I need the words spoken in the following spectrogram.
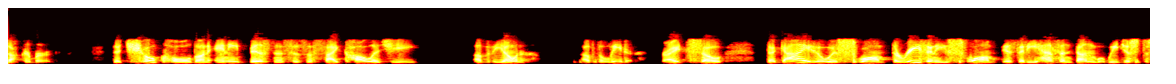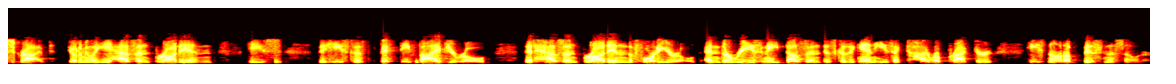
Zuckerberg. The chokehold on any business is the psychology of the owner, of the leader, right? So the guy who is swamped, the reason he's swamped is that he hasn't done what we just described. You know what I mean? Like he hasn't brought in. He's the, he's the 55 year old that hasn't brought in the 40 year old. And the reason he doesn't is because, again, he's a chiropractor. He's not a business owner.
